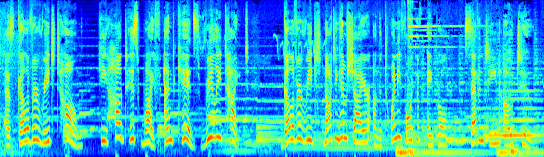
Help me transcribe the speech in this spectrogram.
As Gulliver reached home, he hugged his wife and kids really tight. Gulliver reached Nottinghamshire on the 24th of April, 1702.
